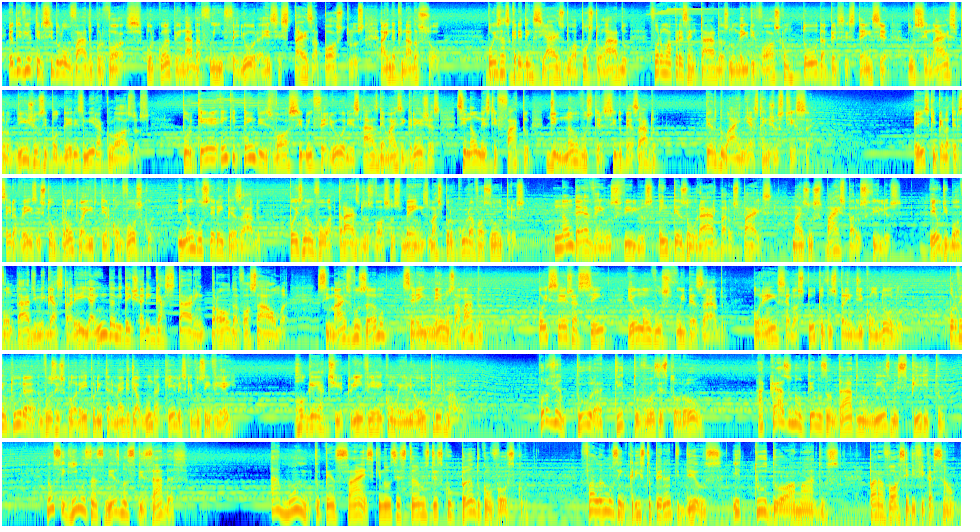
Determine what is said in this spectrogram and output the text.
Eu devia ter sido louvado por vós, porquanto em nada fui inferior a esses tais apóstolos, ainda que nada sou. Pois as credenciais do apostolado foram apresentadas no meio de vós com toda a persistência, por sinais, prodígios e poderes miraculosos porque em que tendes vós sido inferiores às demais igrejas, senão neste fato de não vos ter sido pesado? Perdoai-me esta injustiça. Eis que pela terceira vez estou pronto a ir ter convosco, e não vos serei pesado, pois não vou atrás dos vossos bens, mas procuro a vós outros. Não devem os filhos entesourar para os pais, mas os pais para os filhos. Eu de boa vontade me gastarei e ainda me deixarei gastar em prol da vossa alma. Se mais vos amo, serei menos amado? Pois seja assim, eu não vos fui pesado. Porém, sendo astuto, vos prendi com dolo. Porventura, vos explorei por intermédio de algum daqueles que vos enviei? Roguei a Tito e enviei com ele outro irmão. Porventura, Tito vos explorou? Acaso não temos andado no mesmo espírito? Não seguimos nas mesmas pisadas? Há muito pensais que nos estamos desculpando convosco. Falamos em Cristo perante Deus e tudo, ó amados, para a vossa edificação.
